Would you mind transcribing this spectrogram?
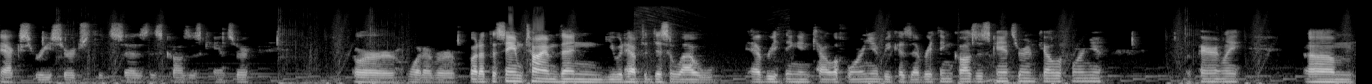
X research that says this causes cancer or whatever. But at the same time, then you would have to disallow everything in California because everything causes cancer in California, apparently. Um,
